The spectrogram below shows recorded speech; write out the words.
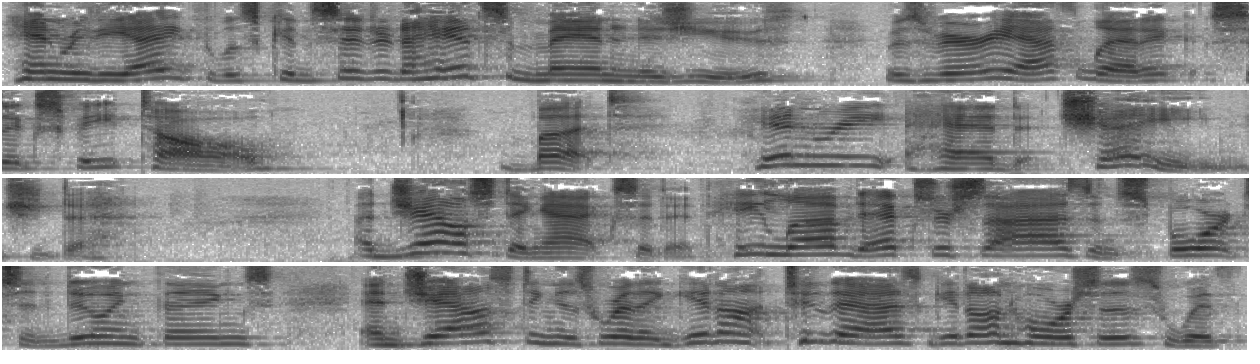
Henry VIII was considered a handsome man in his youth, was very athletic, six feet tall, but Henry had changed. A jousting accident. He loved exercise and sports and doing things, and jousting is where they get on two guys get on horses with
